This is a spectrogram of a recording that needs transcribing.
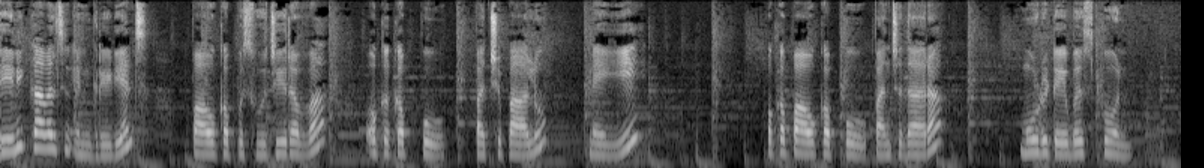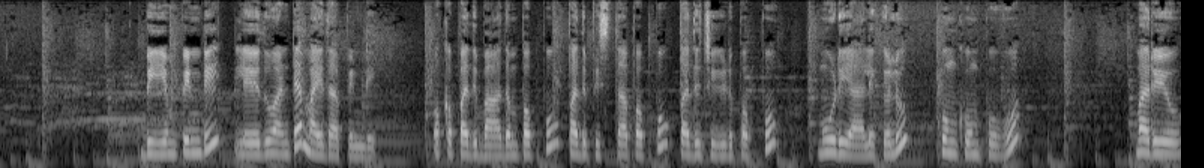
దీనికి కావలసిన ఇంగ్రీడియంట్స్ పావు కప్పు సూజీ రవ్వ ఒక కప్పు పచ్చిపాలు నెయ్యి ఒక పావు కప్పు పంచదార మూడు టేబుల్ స్పూన్ బియ్యం పిండి లేదు అంటే మైదా పిండి. ఒక పది బాదం పప్పు పది పిస్తా పప్పు పది జీడిపప్పు మూడు యాలకులు కుంకుమ పువ్వు మరియు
